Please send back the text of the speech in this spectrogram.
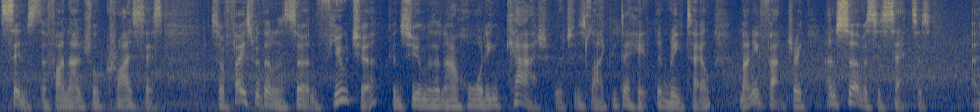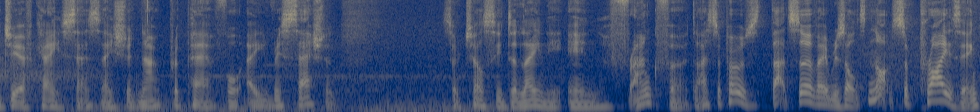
since the financial crisis. So, faced with an uncertain future, consumers are now hoarding cash, which is likely to hit the retail, manufacturing, and services sectors. GfK says they should now prepare for a recession. So Chelsea Delaney in Frankfurt. I suppose that survey results not surprising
